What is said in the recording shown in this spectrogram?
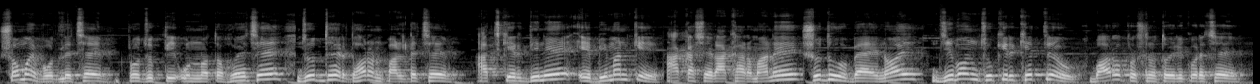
সময় বদলেছে, প্রযুক্তি উন্নত হয়েছে, যুদ্ধের ধরন পাল্টেছে। আজকের দিনে এ বিমানকে আকাশে রাখার মানে শুধু ব্যয় নয়, জীবন ঝুঁকির ক্ষেত্রেও বারো প্রশ্ন তৈরি করেছে।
